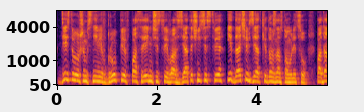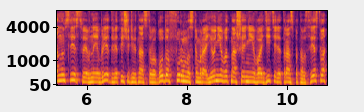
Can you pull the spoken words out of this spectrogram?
действовавшим с ними в группе в посредничестве во взяточничестве и даче взятки должностному лицу. По данным следствия, в ноябре 2019 года в Фурмановском районе в отношении водителя транспортного средства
